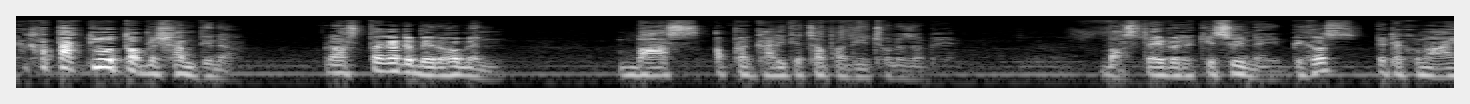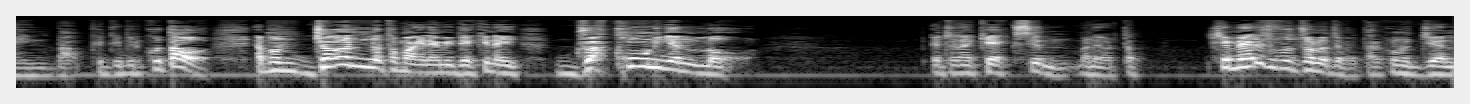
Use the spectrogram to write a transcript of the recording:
টাকা থাকলেও তো আপনি শান্তি না। রাস্তাঘাটে বের হবেন, বাস আপনার গাড়িকে চাপা দিয়ে চলে যাবে। বাস ড্রাইভারের কিছুই নাই বিকজ এটা কোনো আইন বা পৃথিবীর কোথাও। এবং জঘন্যতম আইন, আমি দেখি নাই ড্রাকোনিয়ান ল এটা নাকি অ্যাক্সিন মানে অর্থাৎ সে ম্যারেজ চলে যাবে, তার কোনো জেল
